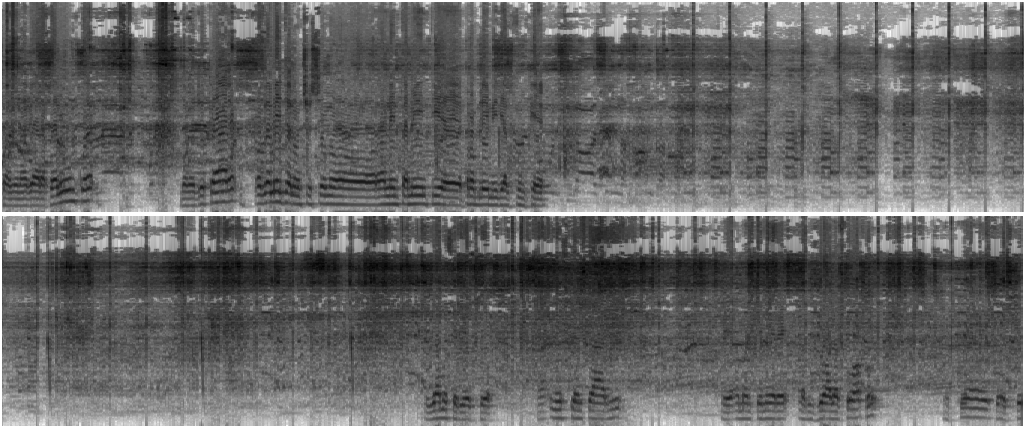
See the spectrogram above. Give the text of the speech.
Facciamo una gara qualunque. Andiamo giocare. Ovviamente non ci sono rallentamenti e problemi di alcunché vediamo se riesco a non schiantarmi e a mantenere la visuale a fuoco. Ok questo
